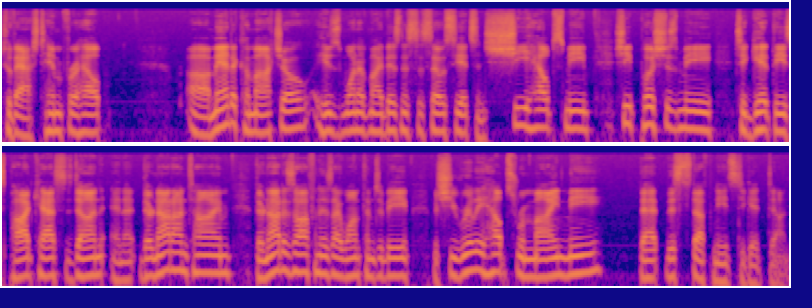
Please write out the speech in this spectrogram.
to have asked him for help. Uh, Amanda Camacho is one of my business associates, and she helps me. She pushes me to get these podcasts done, and uh, they're not on time. They're not as often as I want them to be, but she really helps remind me that this stuff needs to get done.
